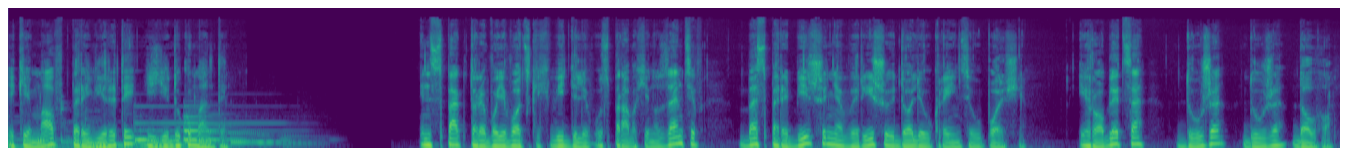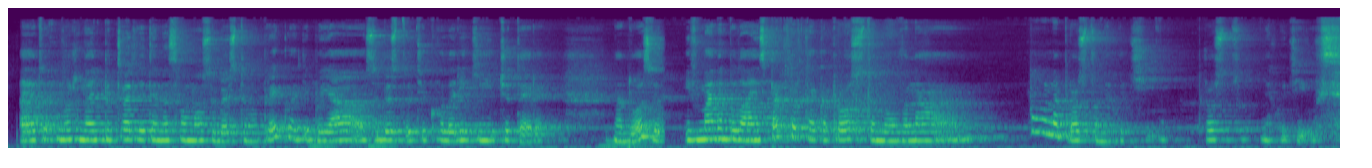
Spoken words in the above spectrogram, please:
який мав перевірити її документи. Інспектори воєводських відділів у справах іноземців без перебільшення вирішують долі українців у Польщі. І роблять це дуже дуже довго. Я тут можу навіть підтвердити на своєму особистому прикладі, бо я особисто очікувала рік і чотири на дозвіл. І в мене була інспекторка, яка просто ну вона ну вона просто не хотіла. Просто не хотілося.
